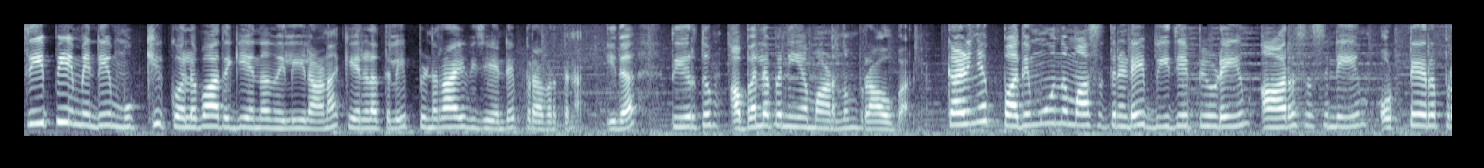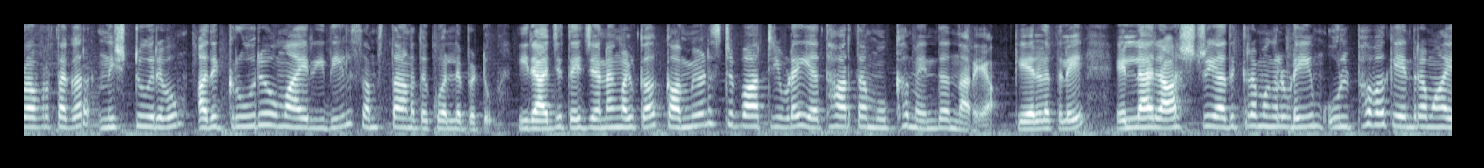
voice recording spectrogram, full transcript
സി പി എമ്മിന്റെ മുഖ്യ കൊലപാതകി എന്ന നിലയിലാണ് കേരളത്തിലെ പിണറായി വിജയന്റെ പ്രവർത്തനം. ഇത് തീർത്തും അപലപനീയമാണെന്നും റാവു പറഞ്ഞു. കഴിഞ്ഞ പതിമൂന്ന് മാസത്തിനിടെ ബി ജെ പിയുടെയും ആർ എസ് എസിന്റെയും ഒട്ടേറെ പ്രവർത്തകർ നിഷ്ഠൂരവും അതിക്രൂരവുമായ രീതിയിൽ സംസ്ഥാനത്ത് കൊല്ലപ്പെട്ടു. ഈ രാജ്യത്തെ ജനങ്ങൾക്ക് കമ്മ്യൂണിസ്റ്റ് പാർട്ടിയുടെ യഥാർത്ഥ മുഖം എന്തെന്നറിയാം. കേരളത്തിലെ എല്ലാ രാഷ്ട്രീയ അതിക്രമങ്ങളുടെയും ഉത്ഭവ കേന്ദ്രമായ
